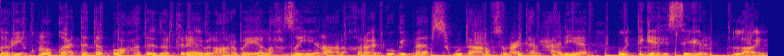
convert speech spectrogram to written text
طريق موقع التتبع. هتقدر تراقب العربية لحظيا على خرائط Google Maps وتعرف سرعتها الحالية واتجاه السير live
